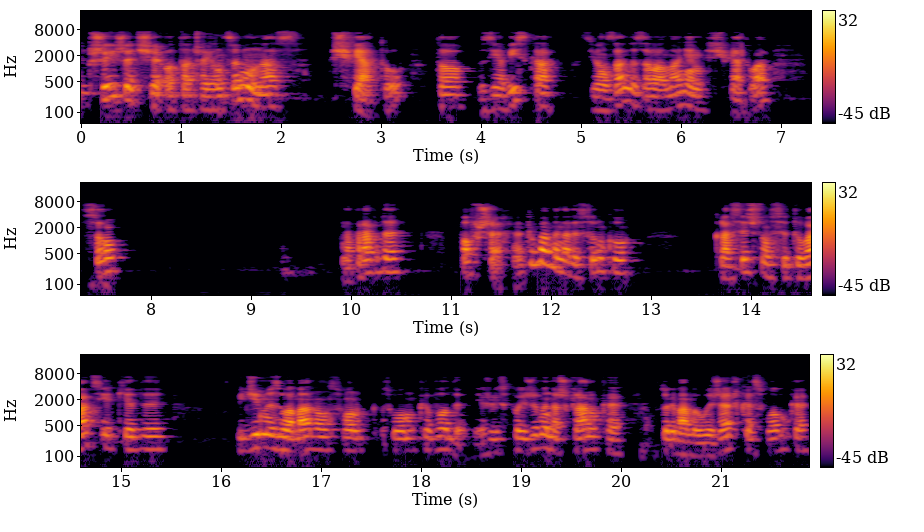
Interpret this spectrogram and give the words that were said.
przyjrzeć się otaczającemu nas światu, to zjawiska związane z załamaniem światła są naprawdę powszechne. Tu mamy na rysunku klasyczną sytuację, kiedy widzimy złamaną słomkę wody. Jeżeli spojrzymy na szklankę, w której mamy łyżeczkę, słomkę,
